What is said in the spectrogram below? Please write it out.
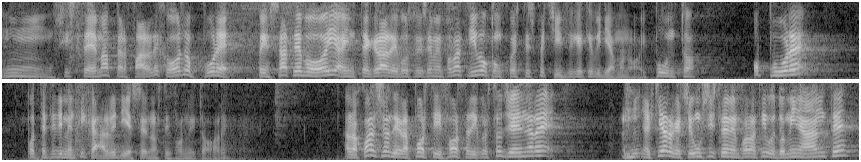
un sistema per fare le cose, oppure pensate voi a integrare il vostro sistema informativo con queste specifiche che vi diamo noi. Punto. Oppure potete dimenticarvi di essere i nostri fornitori. Allora, quando ci sono dei rapporti di forza di questo genere, è chiaro che c'è un sistema informativo dominante,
